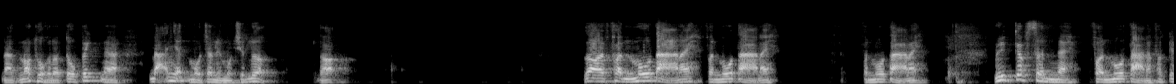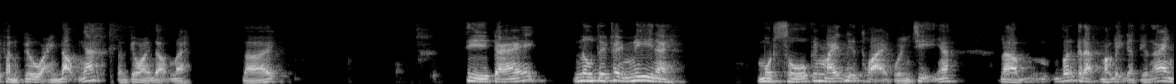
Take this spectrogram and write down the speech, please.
Là nó thuộc là topic là đã nhận một trăm một chiến lược. Đó. Rồi phần mô tả này phần mô tả này. Phần mô tả này. Read caption này. Phần mô tả là phần cái phần kêu hành động nhá. Phần kêu hành động này. Đấy thì cái notify me này, một số cái máy điện thoại của anh chị nhá, là vẫn đặt mặc định là tiếng Anh.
